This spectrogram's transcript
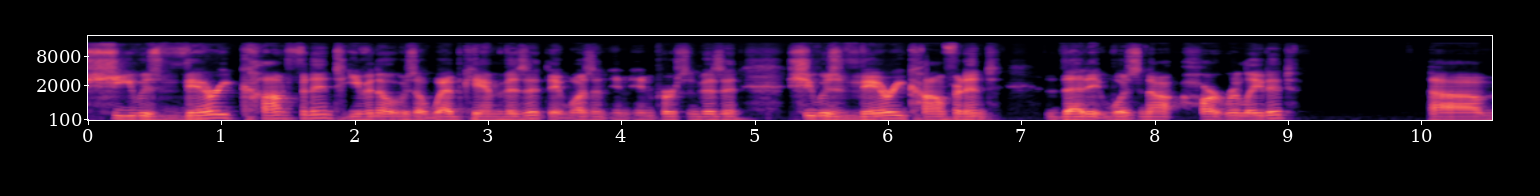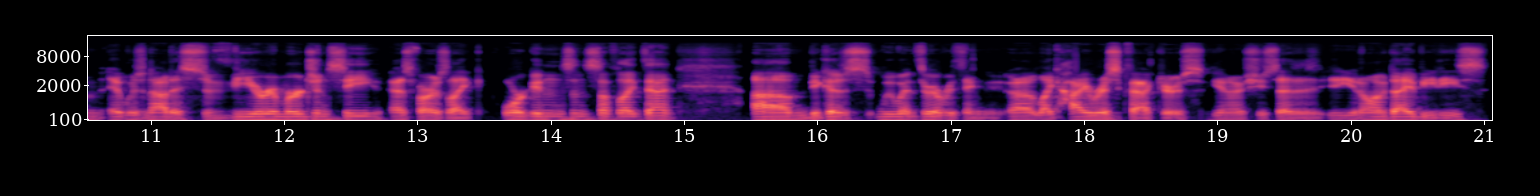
she was very confident, even though it was a webcam visit, it wasn't an in person visit. She was very confident that it was not heart related. Um, it was not a severe emergency as far as like organs and stuff like that um, because we went through everything uh, like high risk factors. You know, she says you don't have diabetes,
